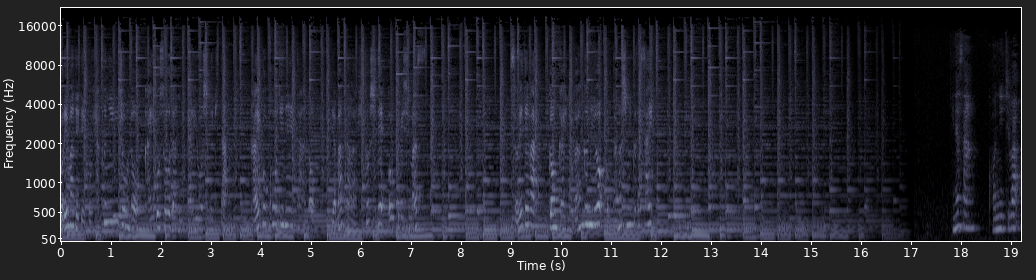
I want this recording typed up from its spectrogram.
これまでで500人以上の介護相談に対応してきた介護コーディネーターの山川仁でお送りします。それでは今回の番組をお楽しみください。皆さんこんにちは。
